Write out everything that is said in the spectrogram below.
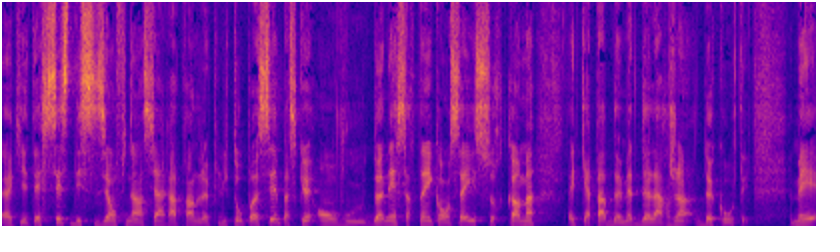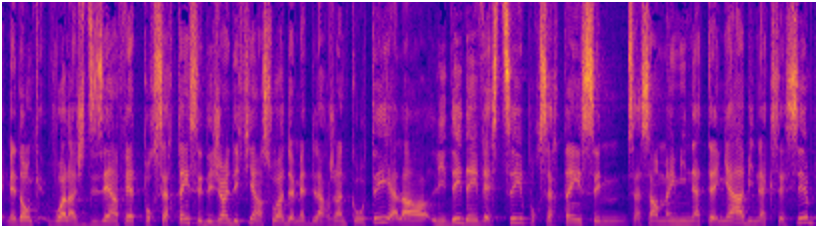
euh, qui était six décisions financières à prendre le plus tôt possible parce qu'on vous donnait certains conseils sur comment être capable de mettre de l'argent de côté. Mais, mais donc voilà, je disais en fait, pour certains, c'est déjà un défi en soi de mettre de l'argent de côté. Alors l'idée d'investir, pour certains, ça semble même inatteignable, inaccessible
